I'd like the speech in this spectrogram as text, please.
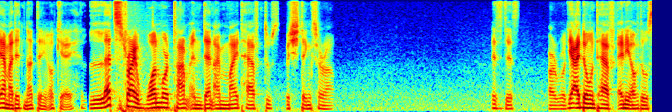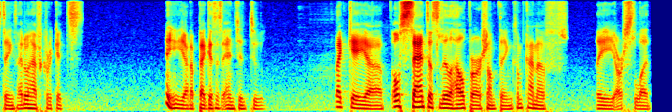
Damn, I did nothing. Okay. Let's try one more time and then I might have to switch things around. Is this cardboard? Yeah, I don't have any of those things. I don't have crickets. yeah, the Pegasus engine too. Like a, uh, oh, Santa's little helper or something. Some kind of sleigh or sled.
